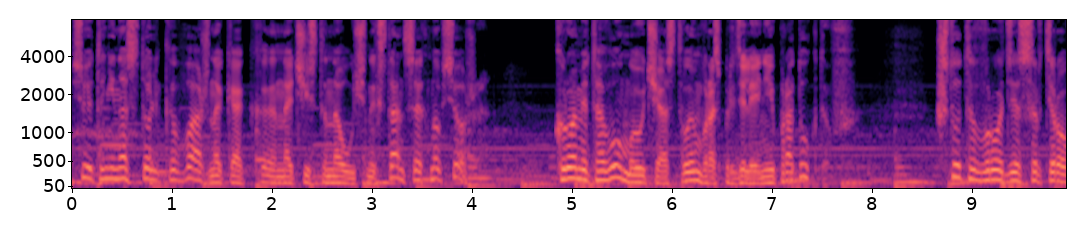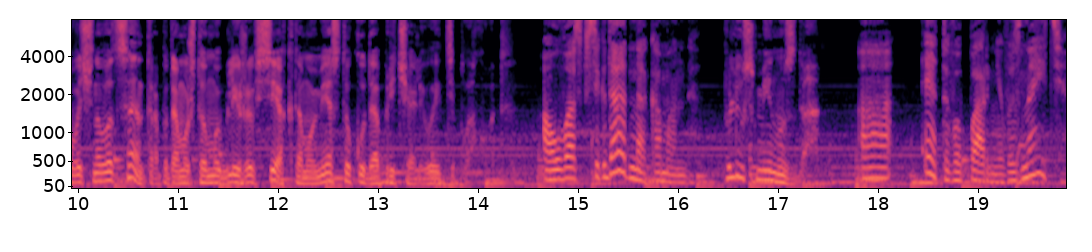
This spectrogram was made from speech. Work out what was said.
Все это не настолько важно, как на чисто научных станциях, но все же. Кроме того, мы участвуем в распределении продуктов. Что-то вроде сортировочного центра, потому что мы ближе всех к тому месту, куда причаливает теплоход. А у вас всегда одна команда? Плюс-минус да. А этого парня вы знаете?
